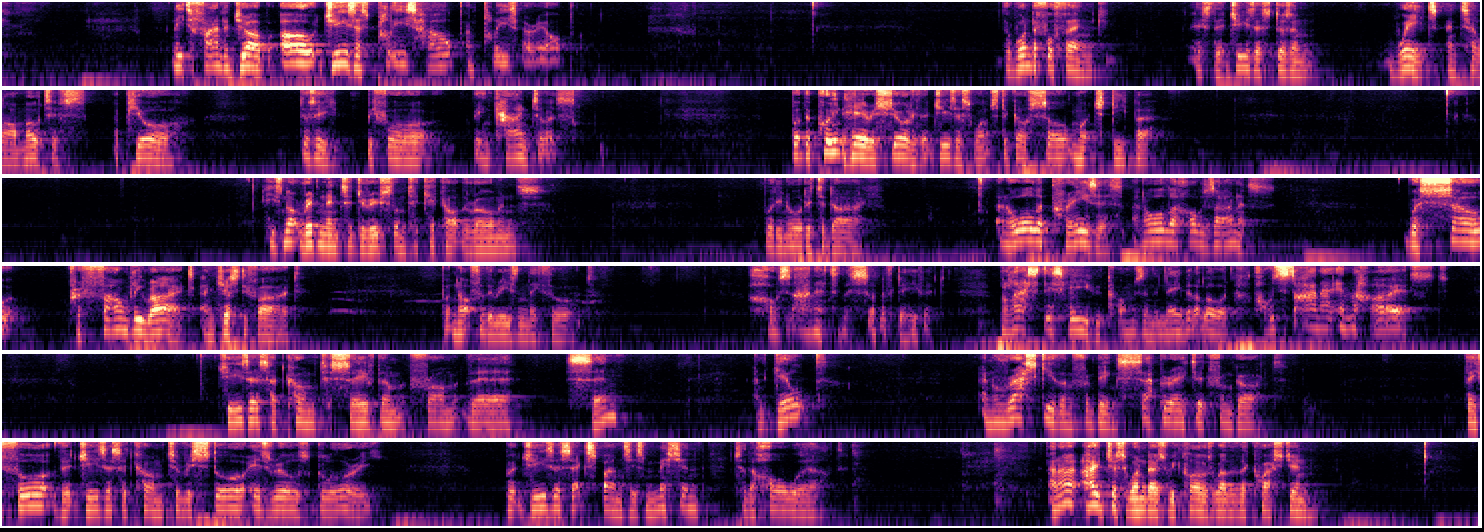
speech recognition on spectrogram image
Need to find a job. Oh, Jesus, please help and please hurry up. the wonderful thing is that Jesus doesn't wait until our motives are pure, does he, before being kind to us? But the point here is surely that Jesus wants to go so much deeper. He's not ridden into Jerusalem to kick out the Romans, but in order to die and all the praises and all the hosannas were so profoundly right and justified, but not for the reason they thought. Hosanna to the Son of David. Blessed is he who comes in the name of the Lord. Hosanna in the highest. Jesus had come to save them from their sin and guilt and rescue them from being separated from God. They thought that Jesus had come to restore Israel's glory. But Jesus expands his mission to the whole world. And I, I just wonder as we close whether the question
